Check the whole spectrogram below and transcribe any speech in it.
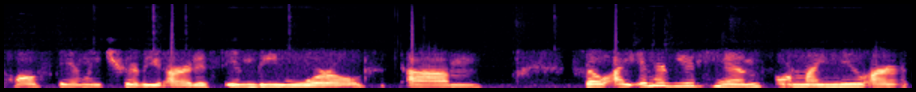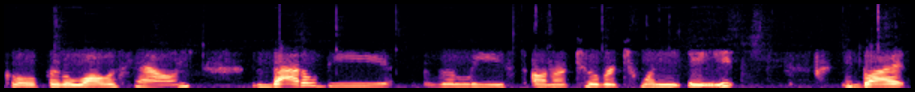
Paul Stanley tribute artists in the world. Um, so I interviewed him for my new article for the Wall of Sound. That'll be released on October 28th. But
